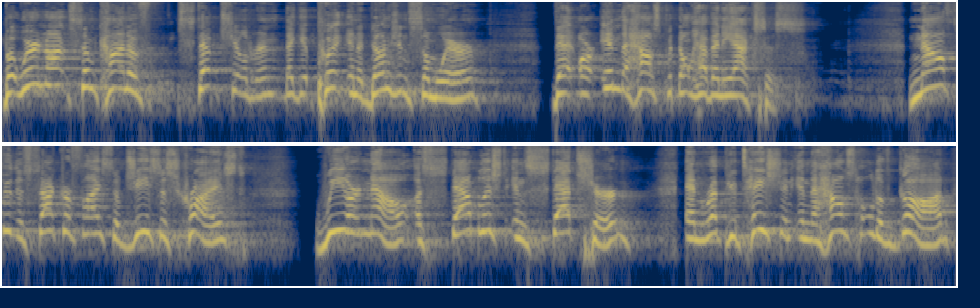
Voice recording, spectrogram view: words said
But we're not some kind of stepchildren that get put in a dungeon somewhere that are in the house but don't have any access. Now, through the sacrifice of Jesus Christ, we are now established in stature and reputation in the household of God,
